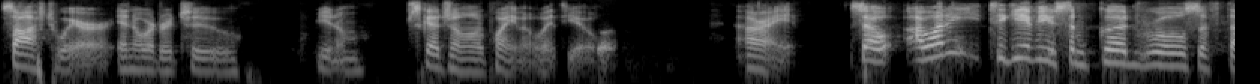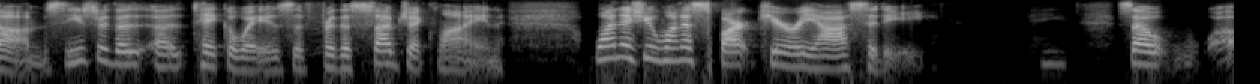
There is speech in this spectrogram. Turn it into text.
software in order to, you know, schedule an appointment with you. All right. So I want to give you some good rules of thumbs. These are the uh, takeaways for the subject line. One is you want to spark curiosity. So uh,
